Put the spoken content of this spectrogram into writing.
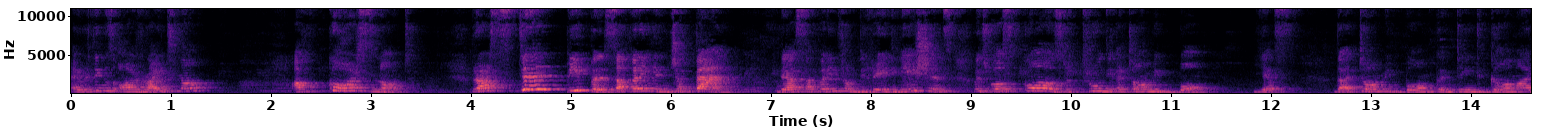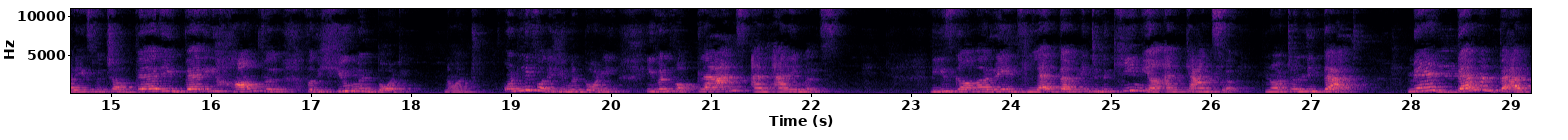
everything is all right now? Of course not. There are still people suffering in Japan. They are suffering from the radiations which was caused through the atomic bomb. Yes, the atomic bomb contained gamma rays which are very, very harmful for the human body. Not only for the human body, even for plants and animals. These gamma rays led them into leukemia and cancer. Not only that, made them impaired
